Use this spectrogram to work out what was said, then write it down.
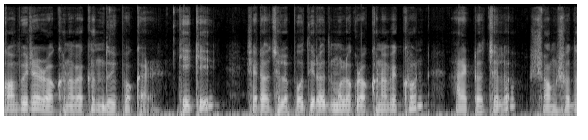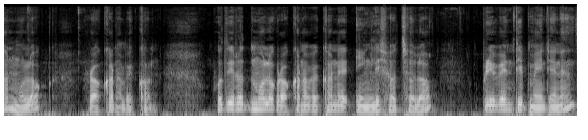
কম্পিউটার রক্ষণাবেক্ষণ দুই প্রকার। কি কি? সেটা হচ্ছিল প্রতিরোধমূলক রক্ষণাবেক্ষণ আর একটা হচ্ছিল সংশোধনমূলক রক্ষণাবেক্ষণ। প্রতিরোধমূলক রক্ষণাবেক্ষণের ইংলিশ হচ্ছে হলো প্রিভেন্টিভ মেনটেন্যান্স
